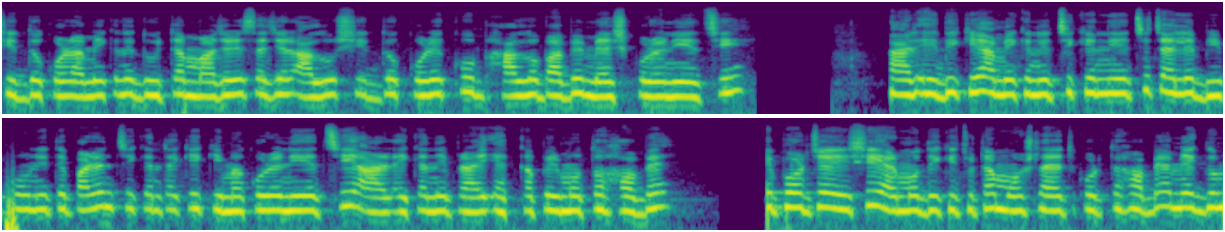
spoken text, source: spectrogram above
সিদ্ধ করে। আমি এখানে দুইটা মাঝারি সাইজের আলু সিদ্ধ করে খুব ভালোভাবে ম্যাশ করে নিয়েছি। আর এদিকে আমি এখানে চিকেন নিয়েছি। চাইলে বিফও নিতে পারেন। চিকেনটাকে কিমা করে নিয়েছি। আর এখানে প্রায় এক কাপের মতো হবে। এ পর্যায়ে এসে এর মধ্যে কিছুটা মশলা অ্যাড করতে হবে। আমি একদম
